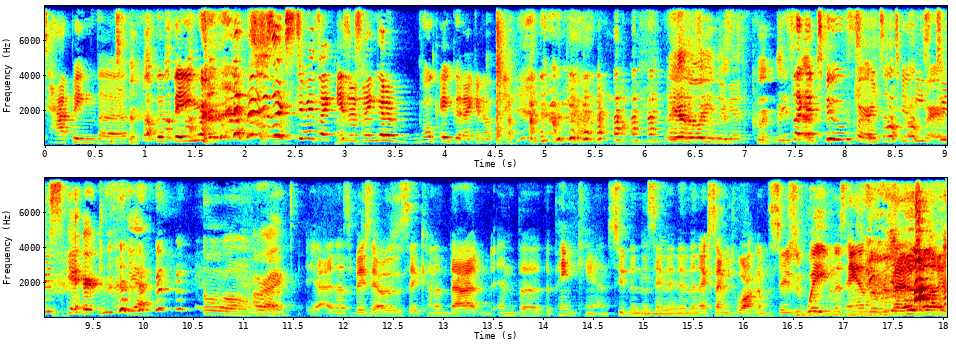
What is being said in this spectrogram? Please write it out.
tapping the the thing. it's just like stupid. It's like, is this thing gonna? Okay, good, I can open it. Yeah. Yeah, the way Really just good. quickly. It's like a tapped- twofer. It's a twofer. He's too scared. Yeah. Oh. All right. Yeah, and that's basically I was gonna say kind of that and the the paint can. too. Then the Mm-hmm. same thing. And the next time he's walking up the stairs, he's waving his hands over his head like,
